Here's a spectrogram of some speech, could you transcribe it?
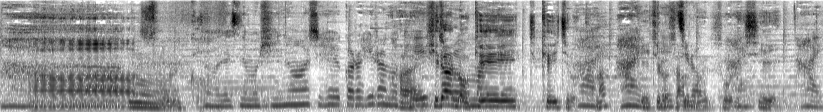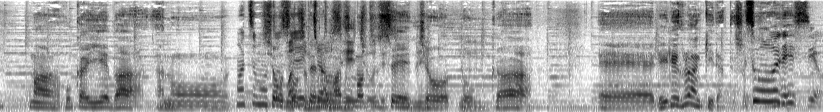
ああ、うん。そうか。そうですねもう日の足平から平野はい、啓一平野郎まで。啓啓一郎かな、はいはい啓一郎さんもそうですし、はいまあ他言えばあのー松本清張。松本清張とか、えーリリー・フランキーだってそうそうですよ。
